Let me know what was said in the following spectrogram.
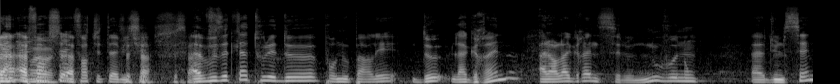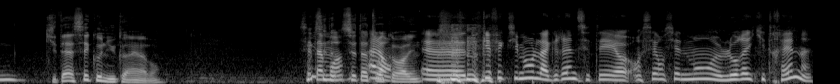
à, force, ouais. à force, tu t'es C'est habitué. ça, c'est ça. Euh, vous êtes là tous les deux pour nous parler de La Graine. Alors La Graine, c'est le nouveau nom euh, d'une scène qui était assez connue quand même avant. C'est Oui, à moi. C'est à toi Alors, Coraline. Euh, donc effectivement, la graine, c'était euh, c'est anciennement euh, l'oreille qui traîne,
